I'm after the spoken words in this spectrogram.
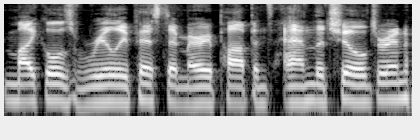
Michael's really pissed at Mary Poppins and the children.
